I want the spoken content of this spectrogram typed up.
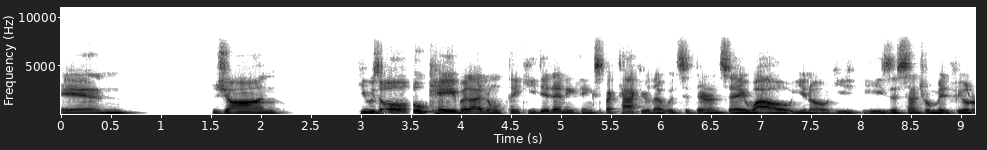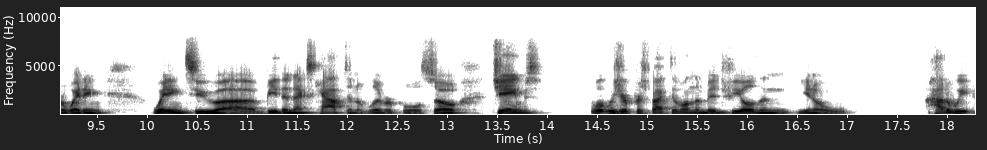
and Jean, he was okay, but I don't think he did anything spectacular that would sit there and say, "Wow, you know, he he's a central midfielder waiting, waiting to uh, be the next captain of Liverpool." So, James, what was your perspective on the midfield, and you know, how do we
